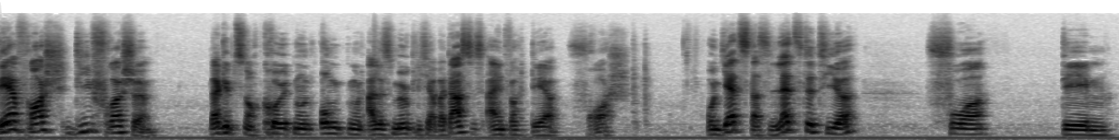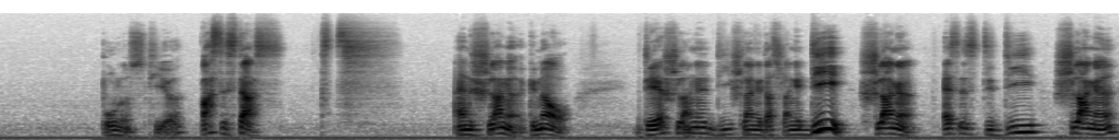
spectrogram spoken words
Der Frosch, die Frösche. Da gibt es noch Kröten und Unken und alles Mögliche, aber das ist einfach der Frosch. Und jetzt das letzte Tier vor dem Bonustier. Was ist das? Eine Schlange, genau. Der Schlange, die Schlange, das Schlange, die Schlange es ist die Schlange.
